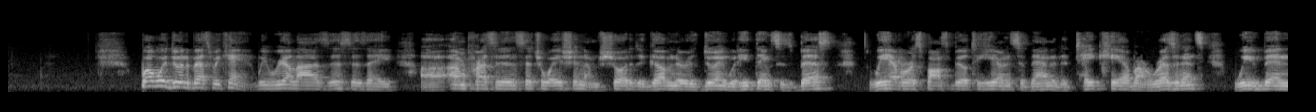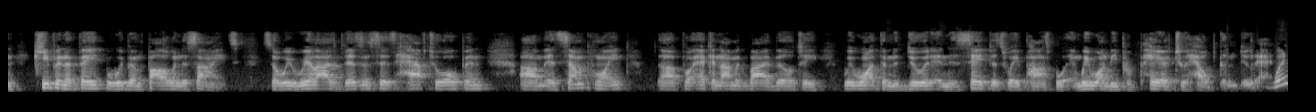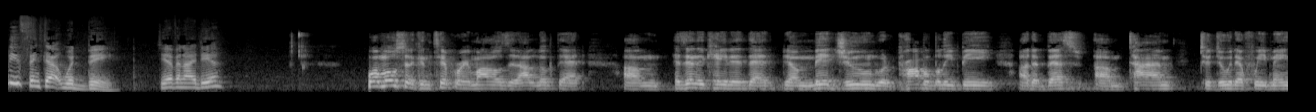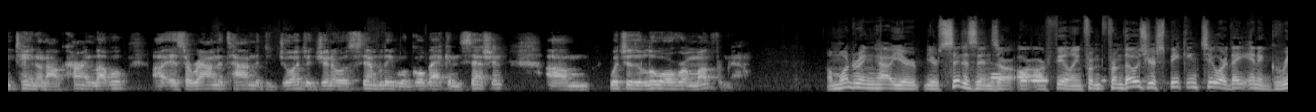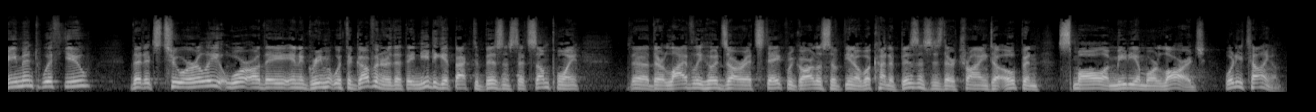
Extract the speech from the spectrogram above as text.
Well, we're doing the best we can. We realize this is a uh, unprecedented situation. I'm sure that the governor is doing what he thinks is best. We have a responsibility here in Savannah to take care of our residents. We've been keeping the faith, but we've been following the science. So we realize businesses have to open um, at some point. Uh, for economic viability, we want them to do it in the safest way possible, and we want to be prepared to help them do that. When do you think that would be? Do you have an idea? Well, most of the contemporary models that I looked at um, has indicated that you know, mid June would probably be uh, the best um, time to do it if we maintain on our current level. Uh, it's around the time that the Georgia General Assembly will go back in session, um, which is a little over a month from now. I'm wondering how your, your citizens are, are, are, feeling. From, from those you're speaking to, are they in agreement with you that it's too early, or are they in agreement with the governor that they need to get back to business at some point the, their livelihoods are at stake, regardless of you know what kind of businesses they're trying to open, small or medium or large. What are you telling them?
